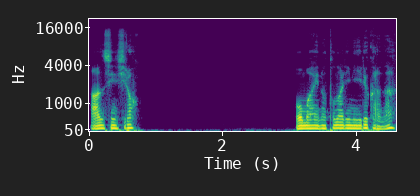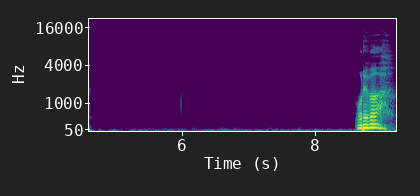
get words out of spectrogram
安心しろ。お前の隣にいるからな。俺は、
